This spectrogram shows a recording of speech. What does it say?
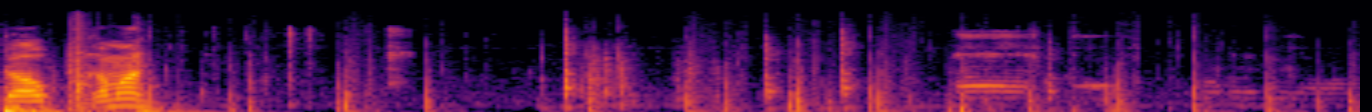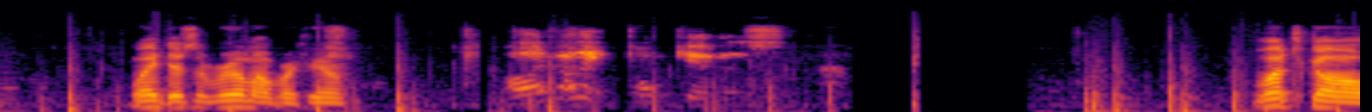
Go, come on. Wait, there's a room over here. Let's go.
